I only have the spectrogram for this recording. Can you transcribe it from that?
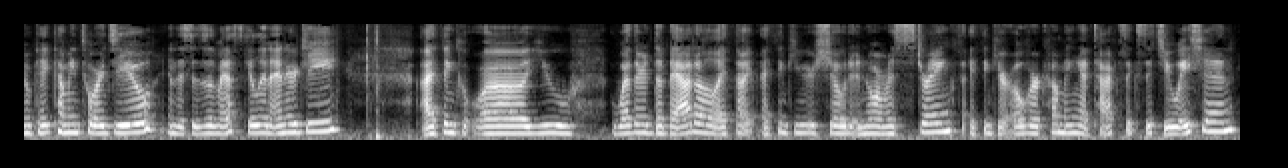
okay, coming towards you, and this is a masculine energy. I think uh, you weathered the battle. I thought I think you showed enormous strength. I think you're overcoming a toxic situation.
